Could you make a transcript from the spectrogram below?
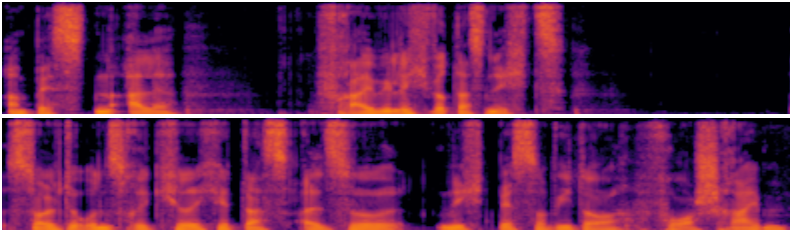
Am besten alle. Freiwillig wird das nichts. Sollte unsere Kirche das also nicht besser wieder vorschreiben?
